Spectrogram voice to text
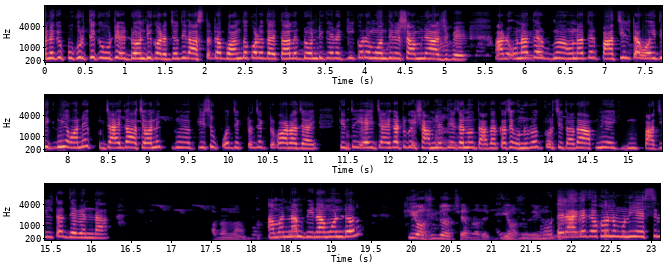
অনেকে পুকুর থেকে উঠে ডন্ডি করে যদি রাস্তাটা বন্ধ করে দেয় তাহলে ডন্ডি কেটে কী করে মন্দিরের সামনে আসবে? আর ওনাদের ওনাদের পাঁচিলটা ওই দিক নিয়ে অনেক জায়গা আছে অনেক কিছু প্রজেক্ট টজেক্ট করা যায়। কিন্তু এই জায়গাটুকু এই সামনে দিয়ে যেন দাদার কাছে অনুরোধ করছি দাদা আপনি এই পাঁচিলটা দেবেন না। আমার নাম বীণা মণ্ডল। কি অসুবিধা হচ্ছে আপনাদের? কি অসুবিধা ভোটের আগে যখন উনি এসেছিল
